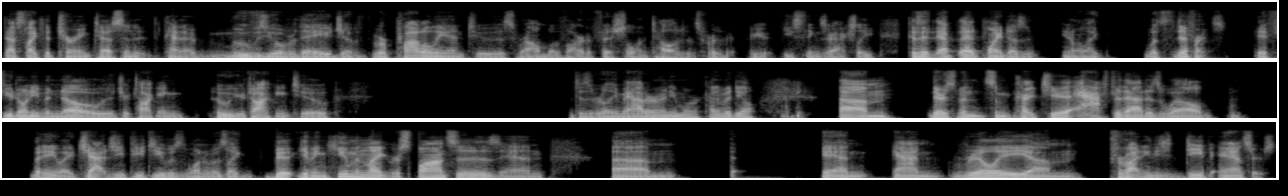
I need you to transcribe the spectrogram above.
that's like the turing test and it kind of moves you over the age of we're probably into this realm of artificial intelligence where these things are actually because at that point doesn't you know like what's the difference? If you don't even know that you're talking who you're talking to does it really matter anymore kind of a deal. Um, there's been some criteria after that as well. But anyway chat gpt was one was like giving human like responses and um and and really um providing these deep answers.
